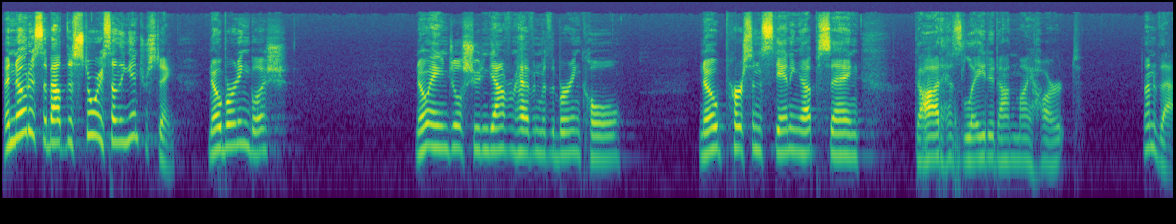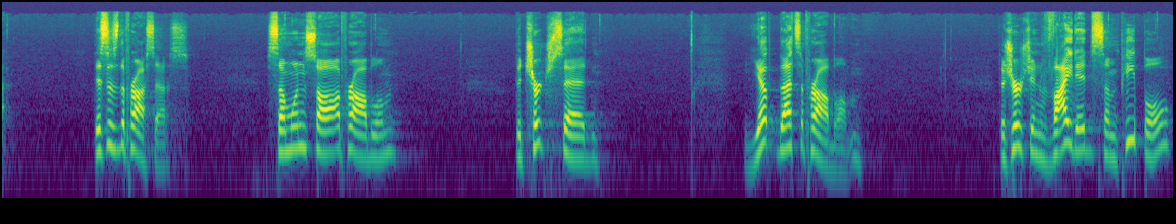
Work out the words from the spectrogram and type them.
And notice about this story something interesting no burning bush, no angel shooting down from heaven with a burning coal, no person standing up saying, God has laid it on my heart. None of that. This is the process. Someone saw a problem. The church said, Yep, that's a problem. The church invited some people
